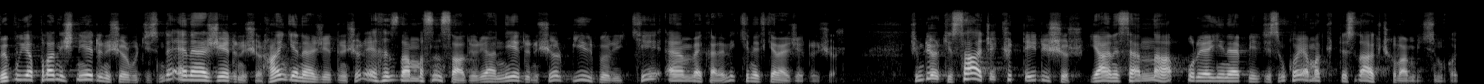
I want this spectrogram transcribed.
Ve bu yapılan iş neye dönüşüyor bu cisimde? Enerjiye dönüşüyor. Hangi enerjiye dönüşüyor? E hızlanmasını sağlıyor. Yani neye dönüşüyor? 1 bölü 2 mv kareli kinetik enerjiye dönüşüyor. Şimdi diyor ki sadece kütleyi düşür. Yani sen ne yap? Buraya yine bir cisim koy ama kütlesi daha küçük olan bir cisim koy.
